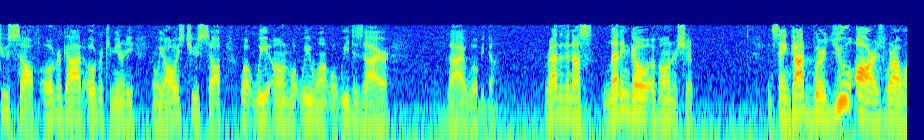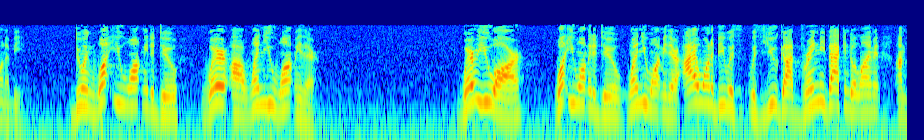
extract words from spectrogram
choose self over God, over community, and we always choose self, what we own, what we want, what we desire. Thy will be done. Rather than us letting go of ownership and saying, God, where you are is where I want to be. Doing what you want me to do, where, uh, when you want me there. where you are, what you want me to do, when you want me there. I want to be with, with you, God. Bring me back into alignment. I'm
